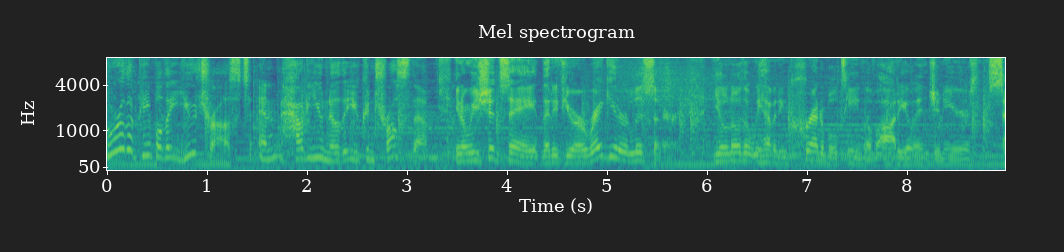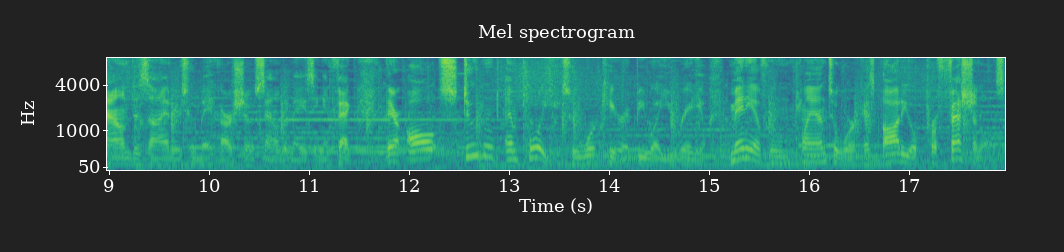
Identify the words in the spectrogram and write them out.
who are the people that you trust, and how do you know that you can trust them? You know, we should say that if you're a regular listener, you'll know that we have an incredible team of audio engineers and sound designers who make our show sound amazing. In fact, they're all student employees who work here at BYU Radio, many of whom plan to work as audio professionals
